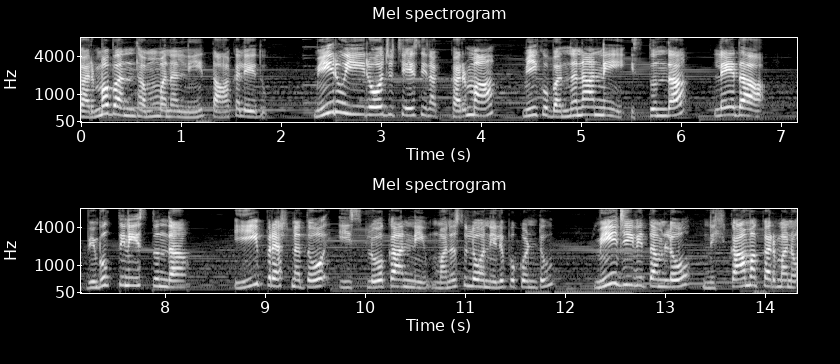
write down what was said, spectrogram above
కర్మబంధం మనల్ని తాకలేదు. మీరు ఈ రోజు చేసిన కర్మ మీకు బంధనాన్ని ఇస్తుందా లేదా విముక్తిని ఇస్తుందా? ఈ ప్రశ్నతో ఈ శ్లోకాన్ని మనసులో నిలుపుకుంటూ మీ జీవితంలో నిష్కామ కర్మను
